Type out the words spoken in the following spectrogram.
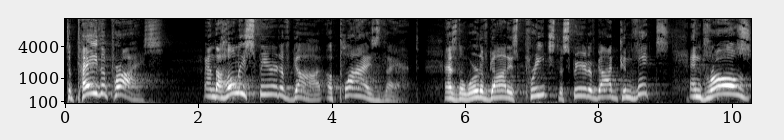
to pay the price and the Holy Spirit of God applies that. As the Word of God is preached, the Spirit of God convicts and draws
